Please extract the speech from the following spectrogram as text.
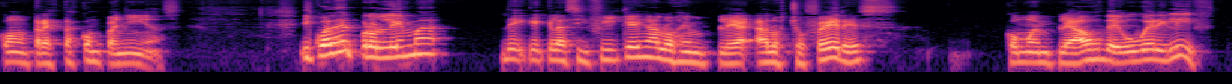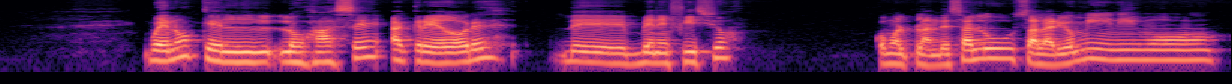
contra estas compañías. ¿Y cuál es el problema de que clasifiquen a los, a los choferes como empleados de Uber y Lyft? Bueno, que los hace acreedores de beneficios como el plan de salud, salario mínimo,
